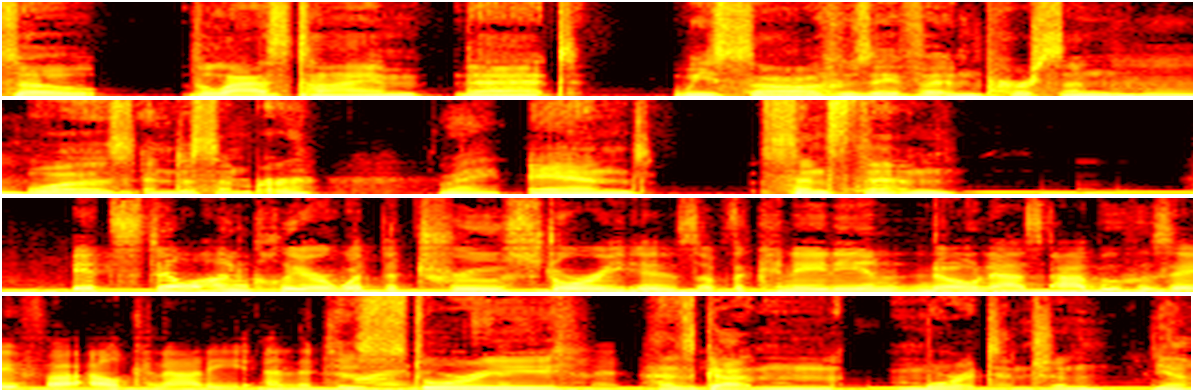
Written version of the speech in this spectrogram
So the last time that we saw Huzefa in person mm-hmm. was in December. Right. And since then, It's still unclear what the true story is of the Canadian known as Abu Huzaifa al Kanadi and the his time story that he spent- has gotten more attention. Yeah.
